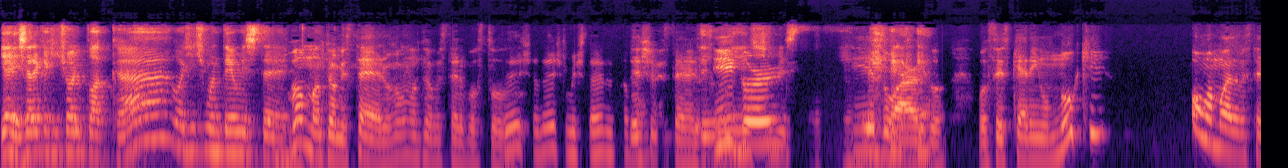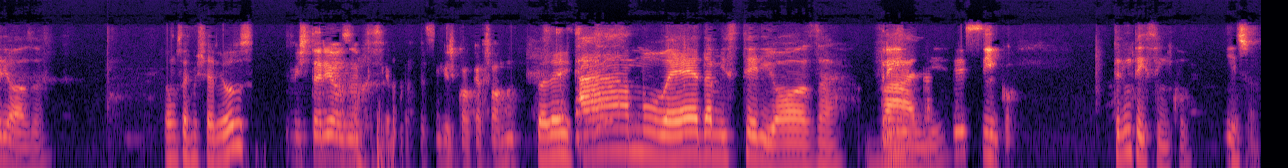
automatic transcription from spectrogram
E aí, será que a gente olha o placar ou a gente mantém o mistério? Vamos manter o mistério, vamos manter o mistério gostoso. Deixa, deixa o mistério. Tá deixa bom. o mistério. Deixa Igor o mistério. e Eduardo, vocês querem um nuke ou uma moeda misteriosa? Vamos ser misteriosos? Misterioso, assim, de qualquer forma. Olha aí. A moeda misteriosa vale. 35. 35. Isso.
